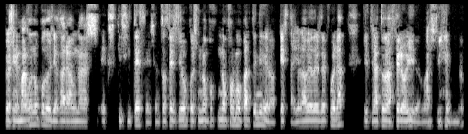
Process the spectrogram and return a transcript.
pero sin embargo no puedo llegar a unas exquisiteces. Entonces yo pues no, no, formo parte ni de la orquesta, yo la veo desde fuera y trato de hacer oído más bien, ¿no?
